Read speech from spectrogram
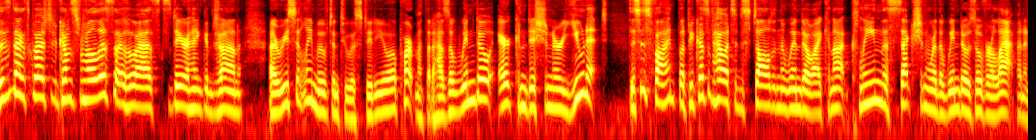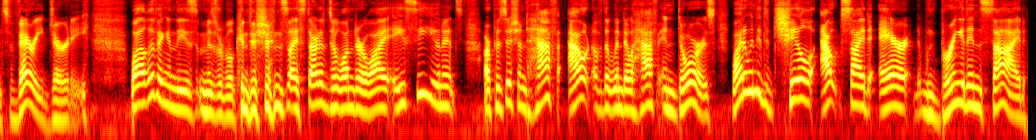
This next question comes from Alyssa, who asks Dear Hank and John, I recently moved into a studio apartment that has a window air conditioner unit. This is fine, but because of how it's installed in the window, I cannot clean the section where the windows overlap, and it's very dirty. While living in these miserable conditions, I started to wonder why AC units are positioned half out of the window, half indoors. Why do we need to chill outside air and bring it inside?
